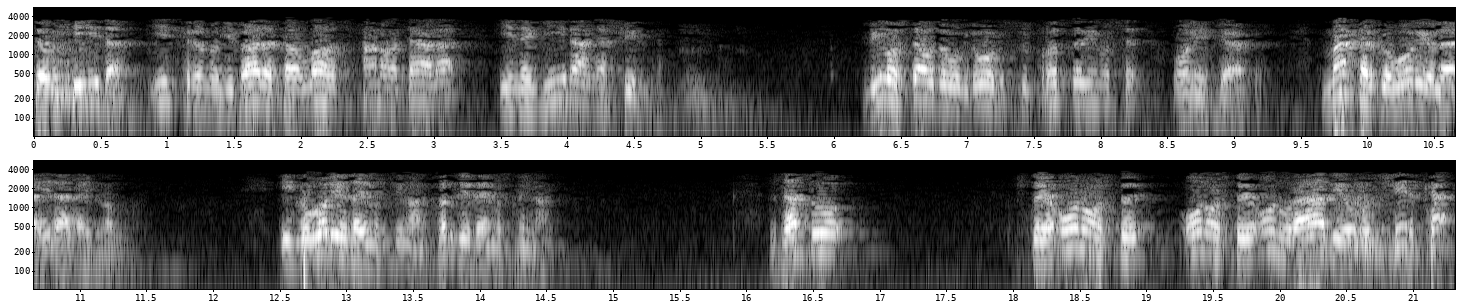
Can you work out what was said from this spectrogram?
tevhida, iskrenog ibadata Allah subhanahu wa ta'ala i negiranja širka. Bilo šta od ovog drugog suprotstavimo se, on je kafir. Makar govorio la ilaha illallah. I govorio da je musliman, tvrdio da je musliman. Zato što je ono što, ono što je on uradio od širka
